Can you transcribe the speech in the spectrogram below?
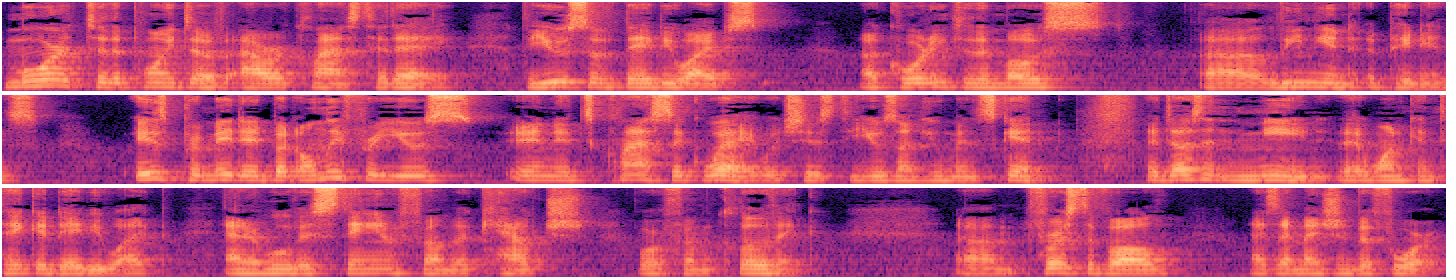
more to the point of our class today, the use of baby wipes, according to the most uh, lenient opinions, is permitted, but only for use in its classic way, which is to use on human skin. It doesn't mean that one can take a baby wipe and remove a stain from a couch or from clothing. Um, first of all, as I mentioned before,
